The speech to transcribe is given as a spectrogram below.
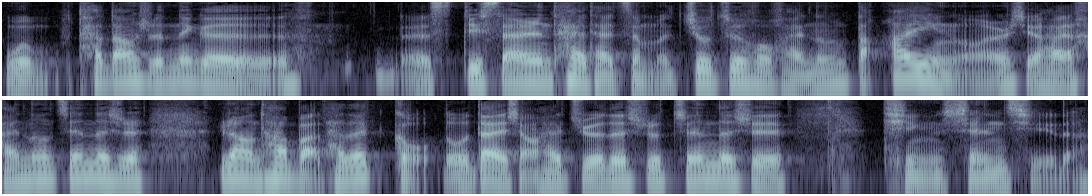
我他当时那个呃第三任太太怎么就最后还能答应啊？而且还还能真的是让他把他的狗都带上，还觉得是真的是挺神奇的。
